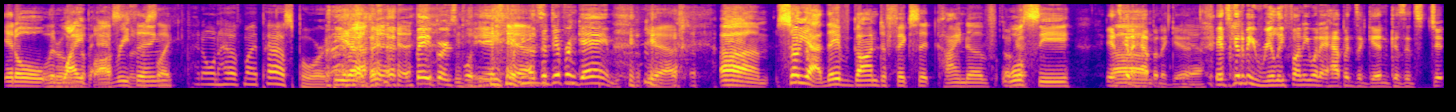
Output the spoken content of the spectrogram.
it'll Literally, wipe bosses are just everything. like I don't have my passport. Yeah. Papers, please. Yeah. That's a different game. yeah. um, so yeah, they've gone to fix it. Kind of. Okay. We'll see. It's gonna Um, happen again. yeah. It's gonna be really funny when it happens again because it's. Ju-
